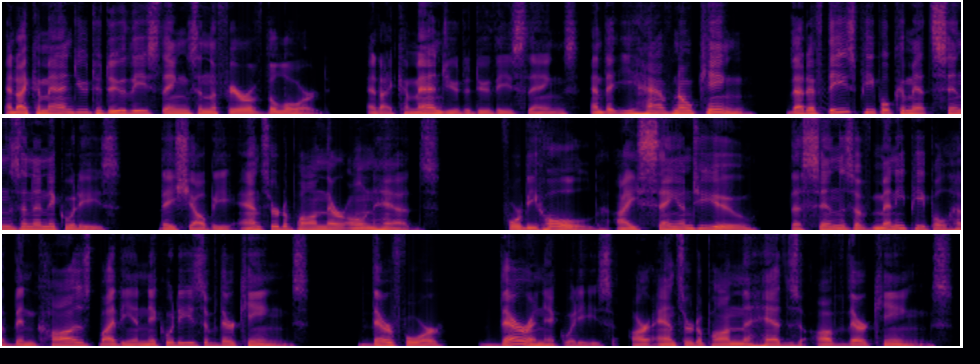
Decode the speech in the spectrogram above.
And I command you to do these things in the fear of the Lord. And I command you to do these things, and that ye have no king, that if these people commit sins and iniquities, they shall be answered upon their own heads. For behold, I say unto you, the sins of many people have been caused by the iniquities of their kings. Therefore, their iniquities are answered upon the heads of their kings.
